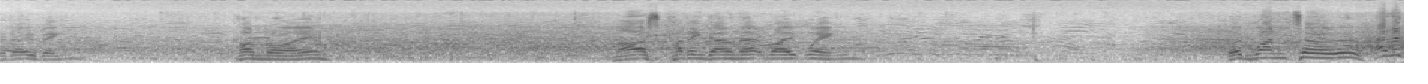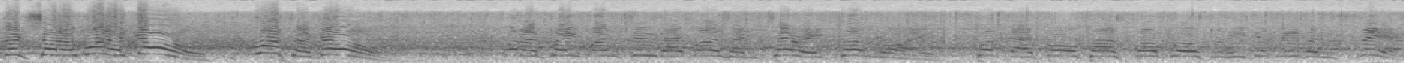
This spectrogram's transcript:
Godobing. Conroy. Marsh cutting down that right wing. Good one-two, and a good shot, and what a goal! What a goal! What a great one-two that was, and Terry Conroy put that ball past Bob Wilson, he didn't even see it.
